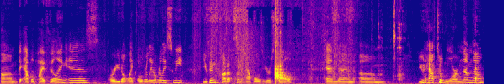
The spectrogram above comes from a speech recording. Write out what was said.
um, the apple pie filling is, or you don't like overly, overly sweet, you can cut up some apples yourself and then um, You'd have to warm them though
